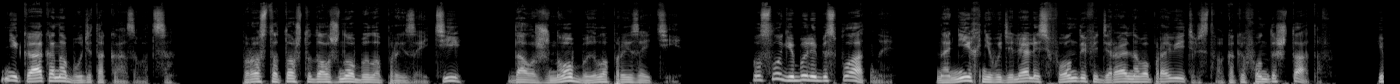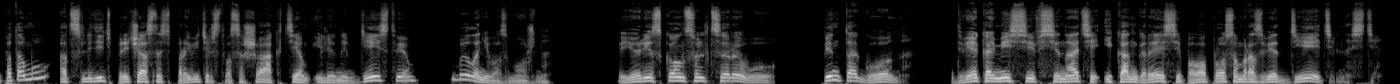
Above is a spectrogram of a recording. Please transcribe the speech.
ни как она будет оказываться. Просто то, что должно было произойти, должно было произойти. Услуги были бесплатные. На них не выделялись фонды федерального правительства, как и фонды штатов. И потому отследить причастность правительства США к тем или иным действиям было невозможно. Юрисконсуль ЦРУ, Пентагона, две комиссии в Сенате и Конгрессе по вопросам разведдеятельности.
